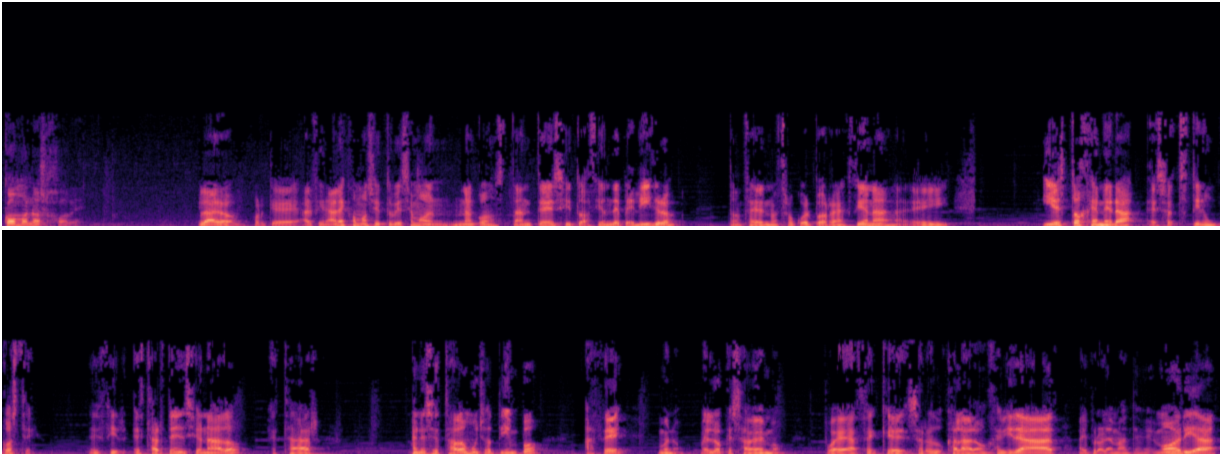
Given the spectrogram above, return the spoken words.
¿cómo nos jode? Claro, porque al final es como si estuviésemos en una constante situación de peligro. Entonces nuestro cuerpo reacciona y, y esto genera, eso esto tiene un coste. Es decir, estar tensionado, estar en ese estado mucho tiempo, hace, bueno, es lo que sabemos, pues hace que se reduzca la longevidad, hay problemas de memoria,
